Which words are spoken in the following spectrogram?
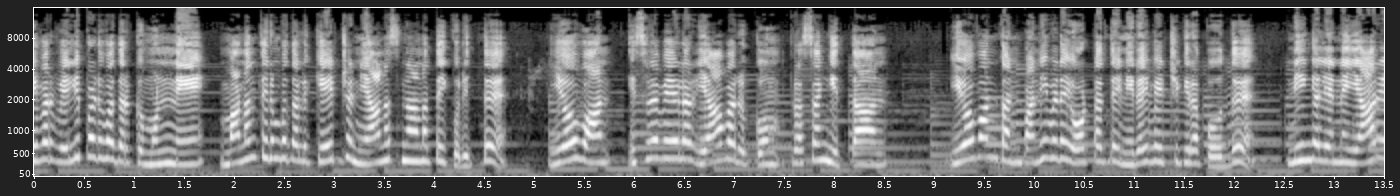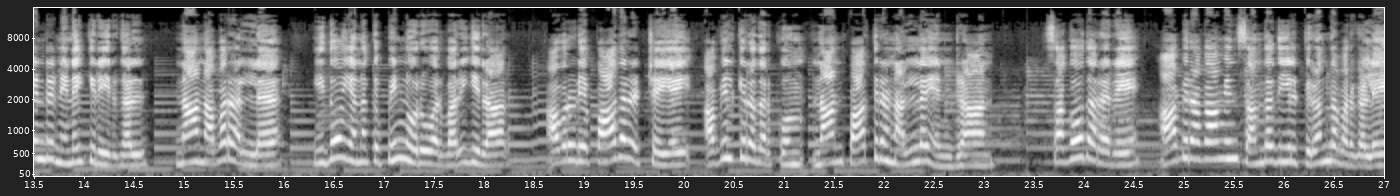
இவர் வெளிப்படுவதற்கு முன்னே மனம் திரும்புதலுக்கேற்ற ஞானஸ்நானத்தை குறித்து யோவான் இஸ்ரவேலர் யாவருக்கும் பிரசங்கித்தான். யோவான் தன் பணிவிடை ஓட்டத்தை நிறைவேற்றுகிற போது நீங்கள் என்னை யார் என்று நினைக்கிறீர்கள்? நான் அவர் அல்ல. இதோ எனக்கு பின் ஒருவர் வருகிறார். அவருடைய பாதரட்சையை அவிழ்க்கிறதற்கும் நான் பாத்திரன் அல்ல என்றான். சகோதரரே ஆபிரகாமின் சந்ததியில் பிறந்தவர்களே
